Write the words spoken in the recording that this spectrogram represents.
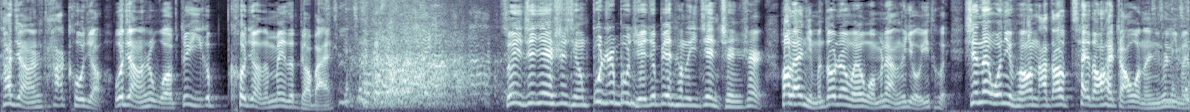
他讲的是他抠脚，我讲的是我对一个抠脚的妹子表白。所以这件事情不知不觉就变成了一件真事儿。后来你们都认为我们两个有一腿，现在我女朋友拿刀菜刀还找我呢。你说你们？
